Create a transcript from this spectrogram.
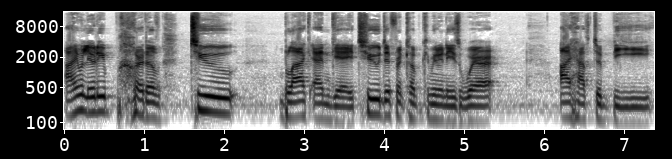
I'm literally part of two black and gay, two different co- communities where I have to be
